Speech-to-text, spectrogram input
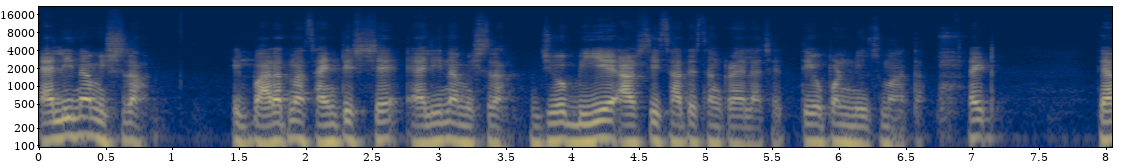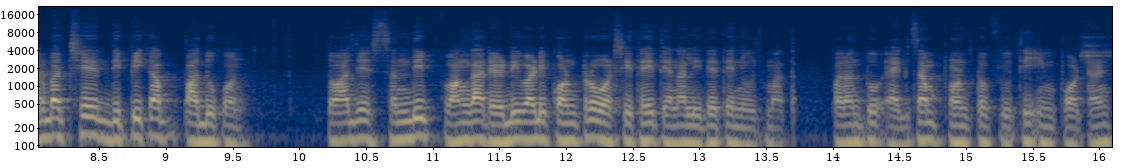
એલિના મિશ્રા. એક ભારતના સાયન્ટિસ્ટ છે, એલિના મિશ્રા, જેઓ બીએઆરસી સાથે સંકળાયેલા છે. તેઓ પણ ન્યૂઝમાં હતા. રાઈટ ત્યારબાદ છે દીપિકા પાદુકોણ. તો આજે સંદીપ વાંગા રેડ્ડીવાળી કોન્ટ્રોવર્સી થઈ તેના લીધે તે ન્યૂઝમાં હતા. પરંતુ એક્ઝામ પોઈન્ટ ઓફ વ્યૂથી ઇમ્પોર્ટન્ટ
